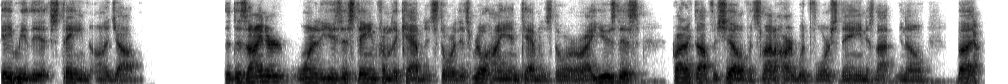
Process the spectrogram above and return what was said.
gave me the stain on a job? The designer wanted to use this stain from the cabinet store, this real high-end cabinet store, or I use this product off the shelf. It's not a hardwood floor stain. It's not, you know, but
